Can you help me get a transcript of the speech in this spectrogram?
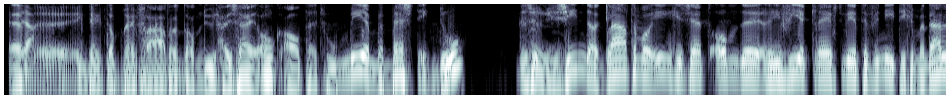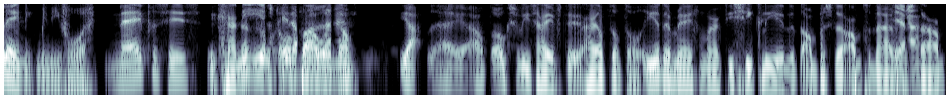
en Ja. eh, ik denk dat mijn vader dan nu, hij zei ook altijd, hoe meer mijn best ik doe, dan zul je zien dat ik later word ingezet om de rivierkreeft weer te vernietigen. Maar daar leen ik me niet voor. Nee, precies. Ik ga niet Dat eerst dan opbouwen dan... Ja, hij had ook zoiets, hij, heeft, hij had dat al eerder meegemaakt, die cycli in het ambtenaren Ja. bestaan.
